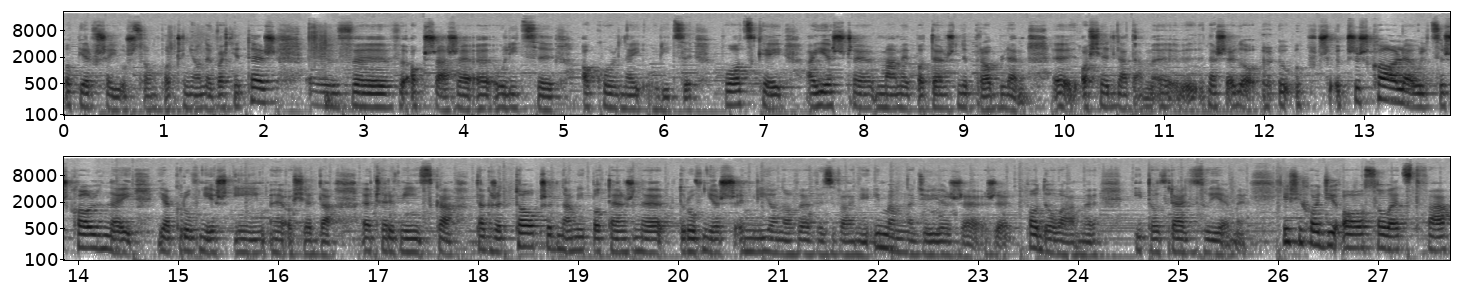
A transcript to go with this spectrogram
Po pierwsze już są poczynione właśnie też e, w, w obszarze ulicy Okulnej, ulicy Płockiej, a jeszcze mamy potężny problem e, osiedla tam e, naszego e, przy, szkole, ulicy Szkolnej, jak również i osiedla Czerwińska. Także to przed nami potężne, również milionowe wyzwanie i mam nadzieję, że, że podołamy i to zrealizujemy. Jeśli chodzi o sołectwa,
